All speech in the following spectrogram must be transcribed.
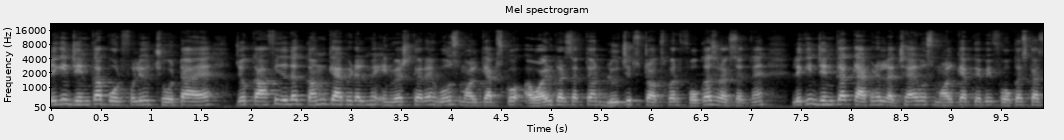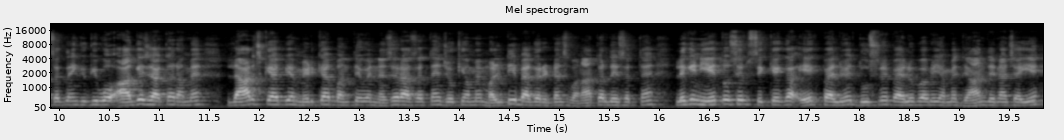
लेकिन जिनका पोर्टफोलियो छोटा है, जो काफ़ी ज़्यादा कम कैपिटल में इन्वेस्ट कर रहे हैं, वो स्मॉल कैप्स को अवॉइड कर सकते हैं और ब्लू चिप स्टॉक्स पर फोकस रख सकते हैं। लेकिन जिनका कैपिटल अच्छा है, वो स्मॉल कैप के भी फोकस कर सकते हैं, क्योंकि वो आगे जाकर हमें लार्ज कैप या मिड कैप बनते हुए नज़र आ सकते हैं, जो कि हमें मल्टी बैगर रिटर्न बनाकर दे सकते हैं। लेकिन ये तो सिर्फ़ सिक्के का एक पहलू है, दूसरे पहलू पर भी हमें ध्यान देना चाहिए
